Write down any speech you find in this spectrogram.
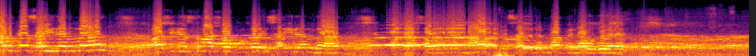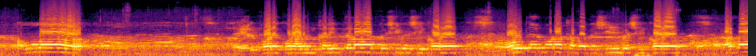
হালকা চাইলেন না। মাসিক ইস্তমা সব বুঝাই চাইলেন না। বাজার সরকারের না চাইলেন না, বিনা উজুরে। আল্লাহ এরপরে কোরআন করিম তেলাওয়াত বেশি বেশি করে বহুতের মোরাকাবা বেশি বেশি করে। দাদা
